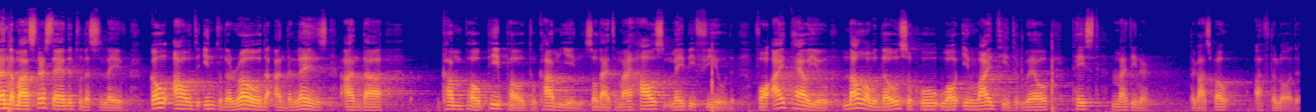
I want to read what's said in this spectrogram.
Then the master said to the slave, Go out into the road and the lanes and uh, compel people to come in, so that my house may be filled. For I tell you, none of those who were invited will taste my dinner. The Gospel of the Lord.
